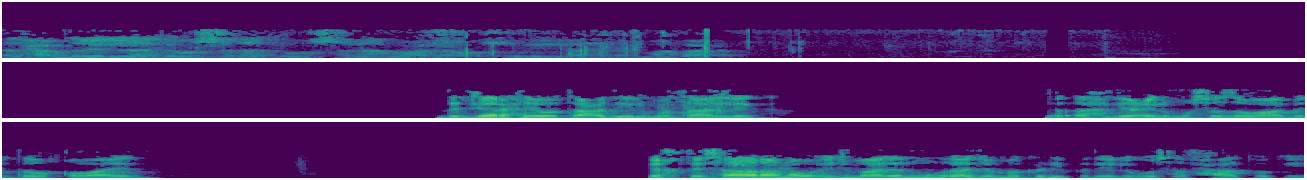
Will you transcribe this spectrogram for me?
الحمد لله والصلاة والسلام على رسول الله أما بعد د جرح او تعدیل متعلق د اهل علم سره ضوابط او قواعد اختصارا او اجمالا موږ راجمع کړي په دې لګو صفحاتو کې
